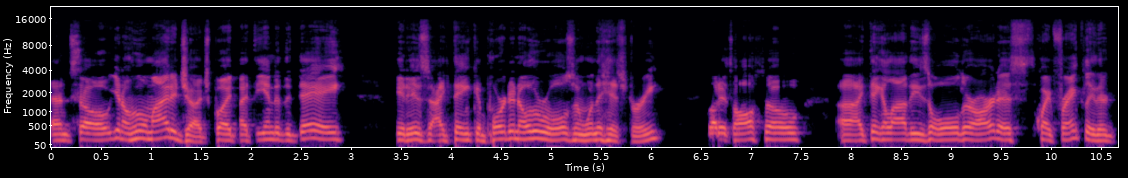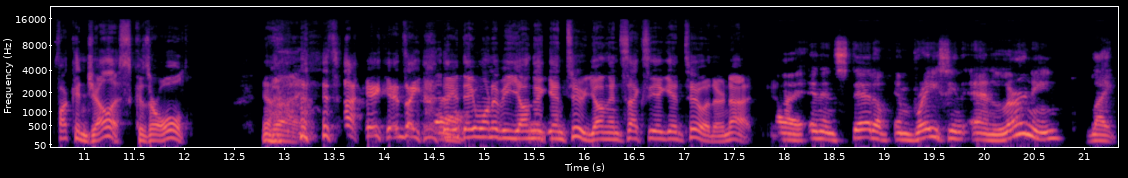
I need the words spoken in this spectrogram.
And so, you know, who am I to judge? But at the end of the day, it is, I think, important to know the rules and win the history. But it's also, uh, I think, a lot of these older artists, quite frankly, they're fucking jealous because they're old. You know? Right. it's like, it's like yeah. they, they want to be young again too, young and sexy again too, and they're not. Right. And instead of embracing and learning, like,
